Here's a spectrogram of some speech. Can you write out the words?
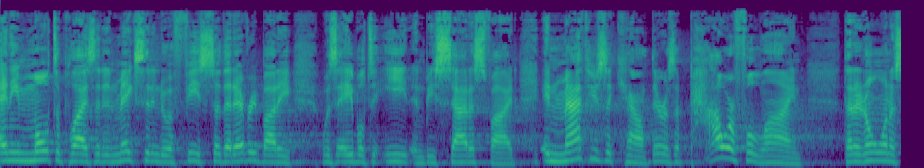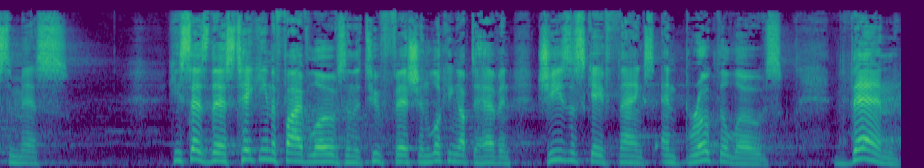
and he multiplies it and makes it into a feast so that everybody was able to eat and be satisfied. In Matthew's account, there is a powerful line that I don't want us to miss. He says this taking the five loaves and the two fish and looking up to heaven, Jesus gave thanks and broke the loaves. Then,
